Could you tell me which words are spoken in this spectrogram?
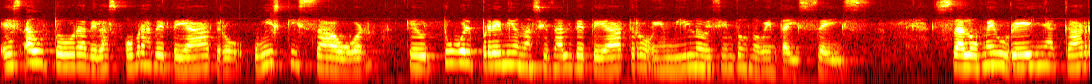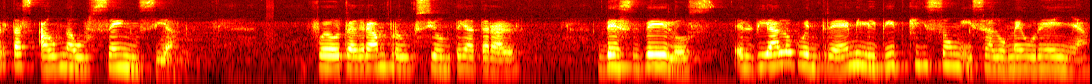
Es autora de las obras de teatro Whiskey Sour, que obtuvo el Premio Nacional de Teatro en 1996. Salomé Ureña, Cartas a una ausencia, fue otra gran producción teatral. Desvelos, el diálogo entre Emily Dickinson y Salomé Ureña,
